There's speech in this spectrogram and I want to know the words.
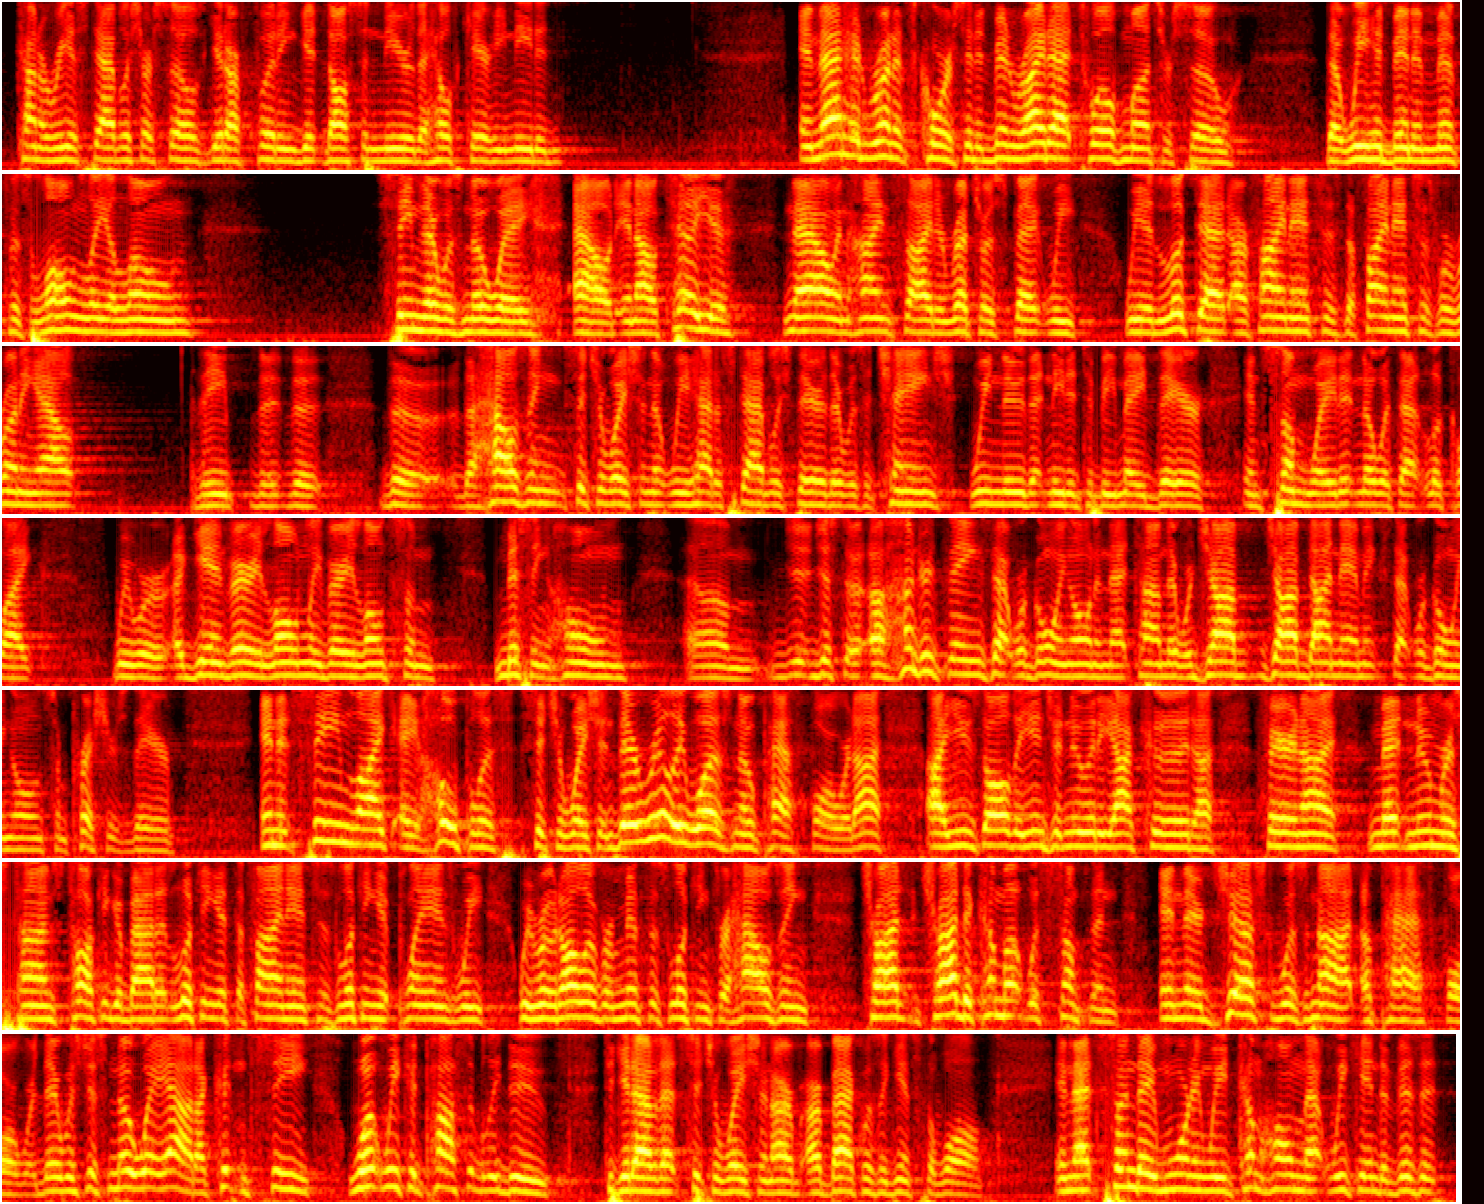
kind of reestablish ourselves, get our footing, get Dawson near the health care he needed. And that had run its course. It had been right at 12 months or so that we had been in Memphis, lonely, alone. Seemed there was no way out. And I'll tell you now, in hindsight, in retrospect, we, we had looked at our finances. The finances were running out. The, the, the, the, the housing situation that we had established there, there was a change we knew that needed to be made there in some way. Didn't know what that looked like. We were, again, very lonely, very lonesome, missing home. um, j- just a, a, hundred things that were going on in that time. There were job, job dynamics that were going on, some pressures there. And it seemed like a hopeless situation. There really was no path forward. I, I used all the ingenuity I could. I, Farah and I met numerous times talking about it, looking at the finances, looking at plans. We, we rode all over Memphis looking for housing, tried, tried to come up with something, and there just was not a path forward. There was just no way out. I couldn't see what we could possibly do to get out of that situation. Our, our back was against the wall. And that Sunday morning, we'd come home that weekend to visit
